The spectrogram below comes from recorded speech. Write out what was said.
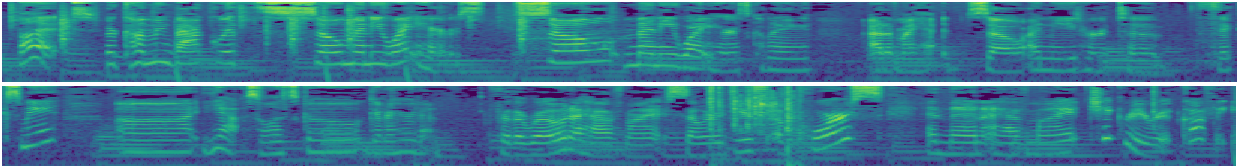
but they're coming back with so many white hairs. So many white hairs coming out of my head. So I need her to fix me. Uh, yeah, so let's go get our hair done. For the road, I have my celery juice, of course, and then I have my chicory root coffee.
